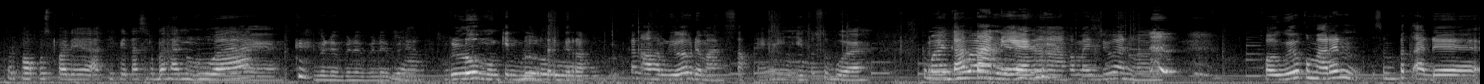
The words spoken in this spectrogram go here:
terfokus pada aktivitas rebahan Oh, gua. iya. bener bener bener Iya. bener belum mungkin belum, Belum. tergerak alhamdulillah udah masak ya. Hmm. itu sebuah Kemajuan ya. ya. Kemajuan loh. Kalau gue kemarin sempet ada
